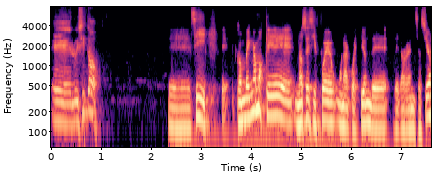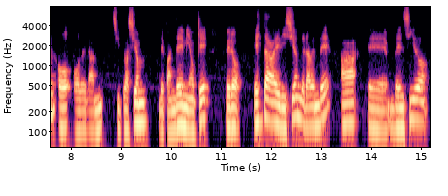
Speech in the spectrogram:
Eh, Luisito. Eh, sí, eh, convengamos que no sé si fue una cuestión de, la organización o, de la situación de pandemia o qué, pero esta edición de la Vendée ha vencido,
